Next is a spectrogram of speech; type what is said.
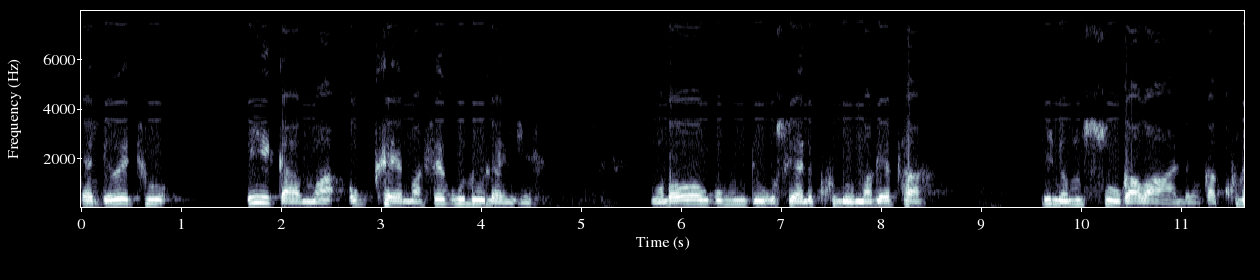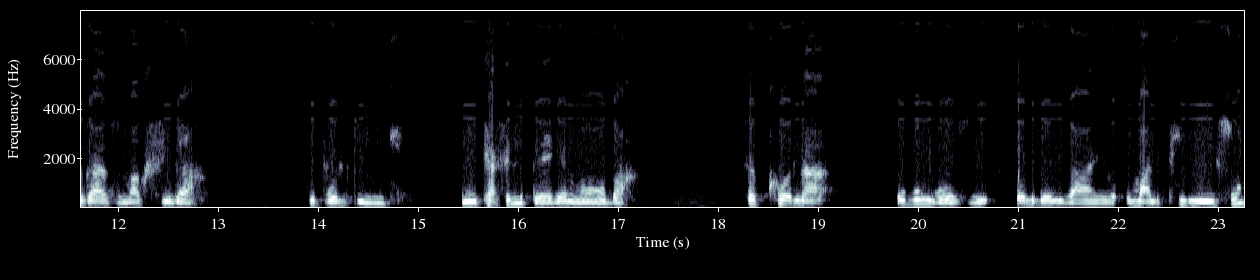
Dadewethu igama ukuchema sekulula nje ngoba wonke umuntu usuyalikhuluma kepha linomsuka walo kakhulukazi makufika kwipolitiki ngithi asilibheke ngoba sekukhona ubungozi elibenzayo uma liphinyiswa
